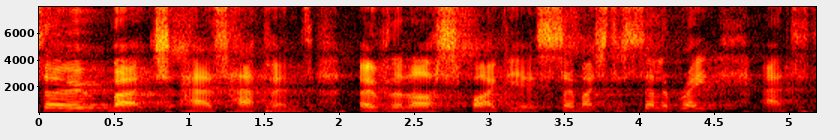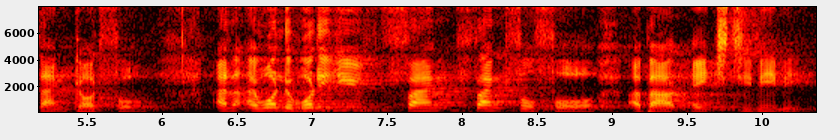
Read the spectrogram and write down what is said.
So much has happened over the last five years, so much to celebrate and to thank God for. And I wonder, what are you thank- thankful for about HTBB?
